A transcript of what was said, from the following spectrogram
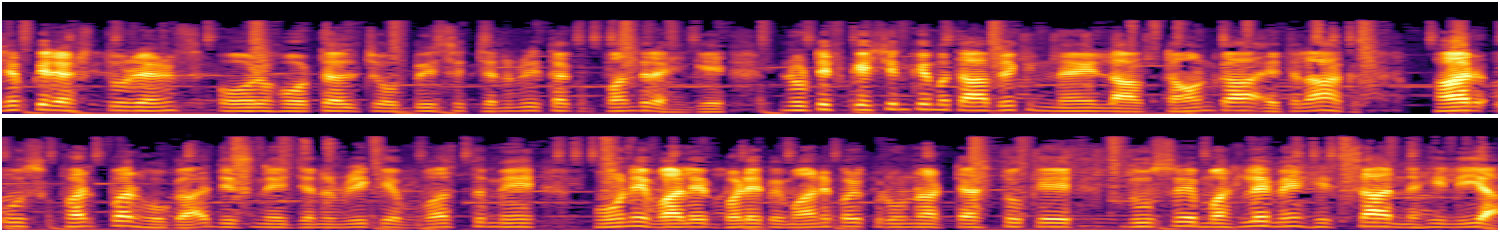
जबकि रेस्टोरेंट्स और होटल 24 जनवरी तक बंद रहेंगे। नोटिफिकेशन के मुताबिक नए लॉकडाउन का इतलाक हर उस फर्द पर होगा जिसने जनवरी के वस्त में होने वाले बड़े पैमाने पर कोरोना टेस्टों के दूसरे मरहले में हिस्सा नहीं लिया।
